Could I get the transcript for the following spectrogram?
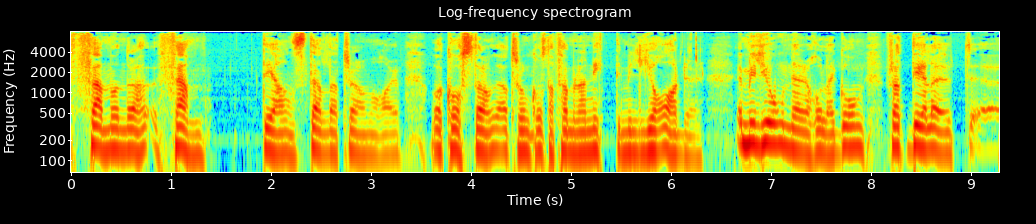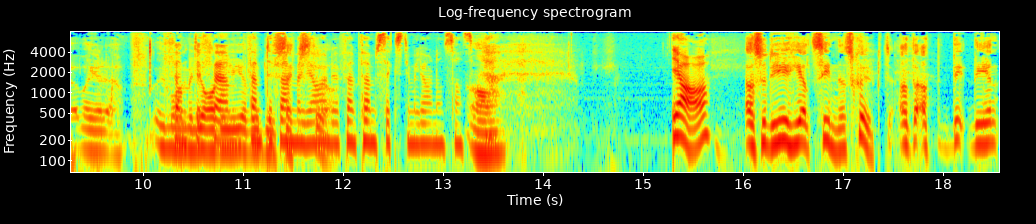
550 eh, 90 anställda tror jag de har. Vad kostar de? Jag tror de kostar 590 miljarder eh, miljoner att hålla igång för att dela ut, eh, vad är det? Hur många 55, miljarder? 55 miljarder, 55-60 miljarder någonstans. Ja. ja. Alltså det är ju helt sinnessjukt att, att det, det är en,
